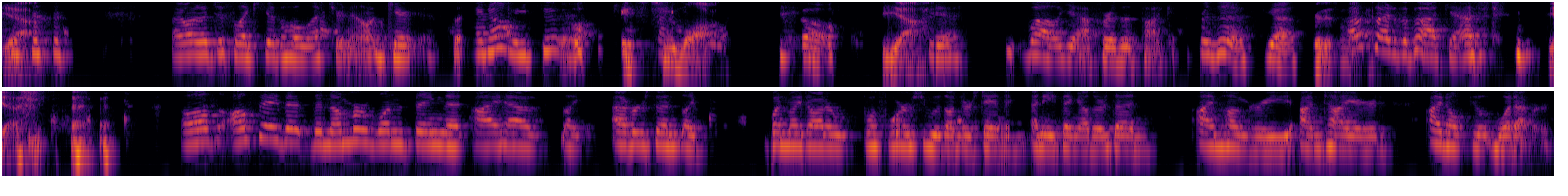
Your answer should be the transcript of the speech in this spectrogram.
yeah. I want to just like hear the whole lecture now. I'm curious, but I know. Me too. It's too long. Oh, Yeah. yeah. Well, yeah, for the podcast. for this, yes. For this podcast. Outside of the podcast, Yes. I'll I'll say that the number one thing that I have like ever since like when my daughter before she was understanding anything other than I'm hungry, I'm tired, I don't feel whatever.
